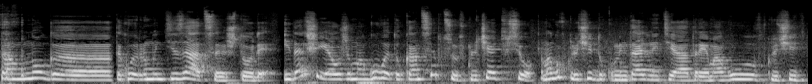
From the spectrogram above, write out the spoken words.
Там много такой романтизации, что ли. И дальше я уже могу в эту концепцию включать все. Я могу включить документальный театр, я могу включить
